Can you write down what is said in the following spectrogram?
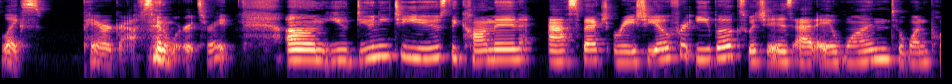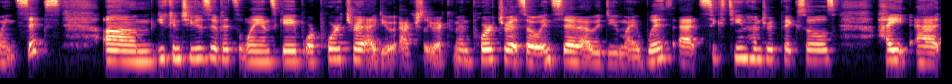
likes paragraphs and words, right? Um, you do need to use the common aspect ratio for ebooks, which is at a 1 to 1.6. Um, you can choose if it's landscape or portrait. I do actually recommend portrait. So instead, I would do my width at 1600 pixels, height at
